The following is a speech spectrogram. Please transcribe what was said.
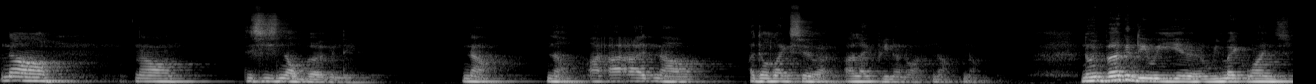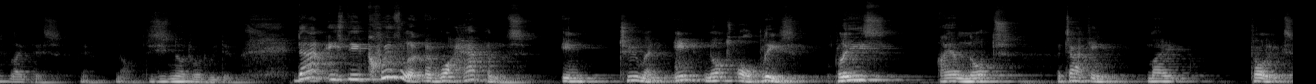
no, no, this is not Burgundy. No, No, I, I, I no, I don't like Syrah. I like Pinot Noir. No, no. No, in Burgundy we uh, we make wines like this. Yeah, no, this is not what we do. That is the equivalent of what happens in too many, in not all. Please, please, I am not attacking my colleagues.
